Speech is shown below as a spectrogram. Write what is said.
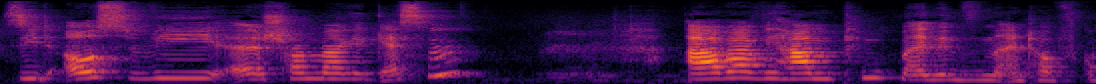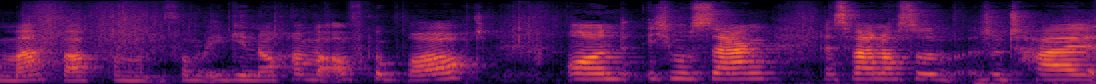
Sieht aus wie äh, schon mal gegessen. Aber wir haben Pimp My Linseneintopf gemacht, war vom, vom Iggy noch, haben wir aufgebraucht. Und ich muss sagen, das war noch so total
